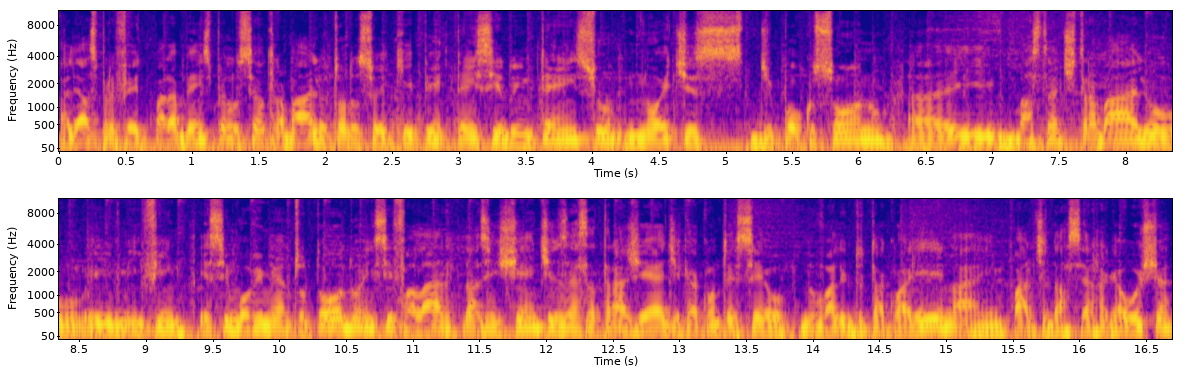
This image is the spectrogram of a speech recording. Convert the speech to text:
Aliás, prefeito, parabéns pelo seu trabalho, toda a sua equipe. Tem sido intenso, noites de pouco sono uh, e bastante trabalho, e, enfim, esse movimento todo em se falar das enchentes, essa tragédia que aconteceu no Vale do Taquari, na, em parte da Serra Gaúcha,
